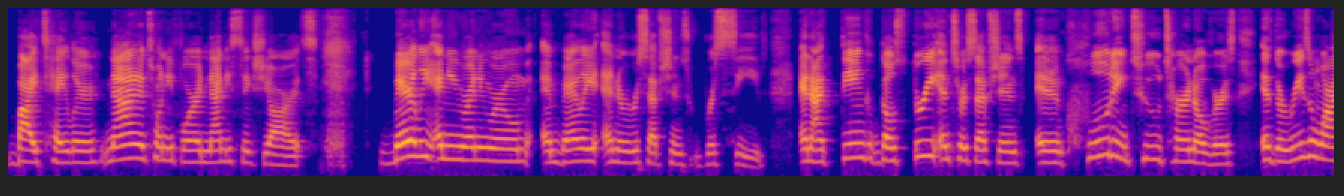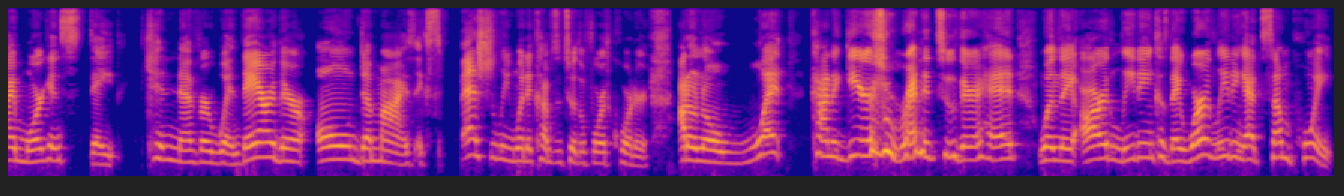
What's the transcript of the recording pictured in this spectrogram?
by Taylor, 9 to 24, 96 yards barely any running room and barely any receptions received. And I think those three interceptions, including two turnovers, is the reason why Morgan State can never win. They are their own demise, especially when it comes into the fourth quarter. I don't know what kind of gears run into their head when they are leading because they were leading at some point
